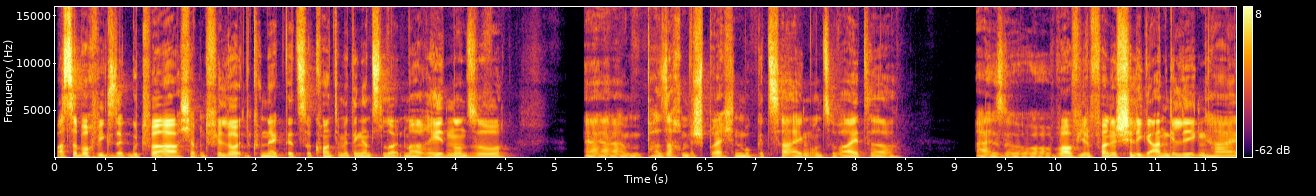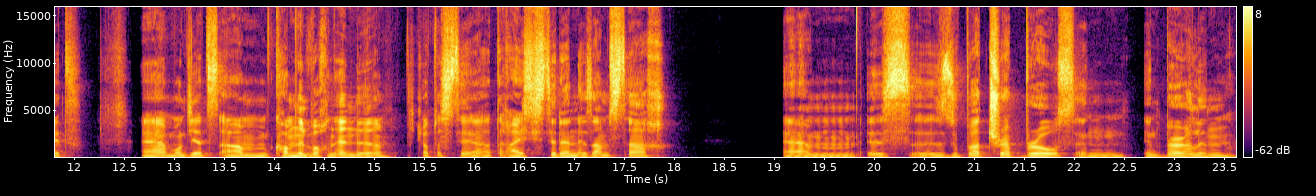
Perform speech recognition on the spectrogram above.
Was aber auch wie gesagt gut war. Ich habe mit vielen Leuten connected, so konnte mit den ganzen Leuten mal reden und so. Ähm, ein paar Sachen besprechen, Mucke zeigen und so weiter. Also war auf jeden Fall eine chillige Angelegenheit. Ähm, und jetzt am kommenden Wochenende, ich glaube, das ist der 30. denn, der Samstag, ähm, ist äh, Super Trap Bros in, in Berlin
